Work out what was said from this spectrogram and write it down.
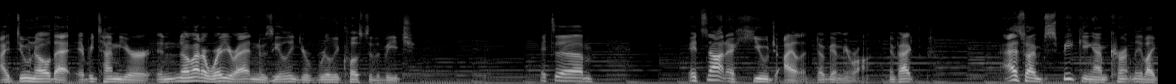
I do know that every time you're, no matter where you're at in New Zealand, you're really close to the beach. It's um, it's not a huge island. Don't get me wrong. In fact, as I'm speaking, I'm currently like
